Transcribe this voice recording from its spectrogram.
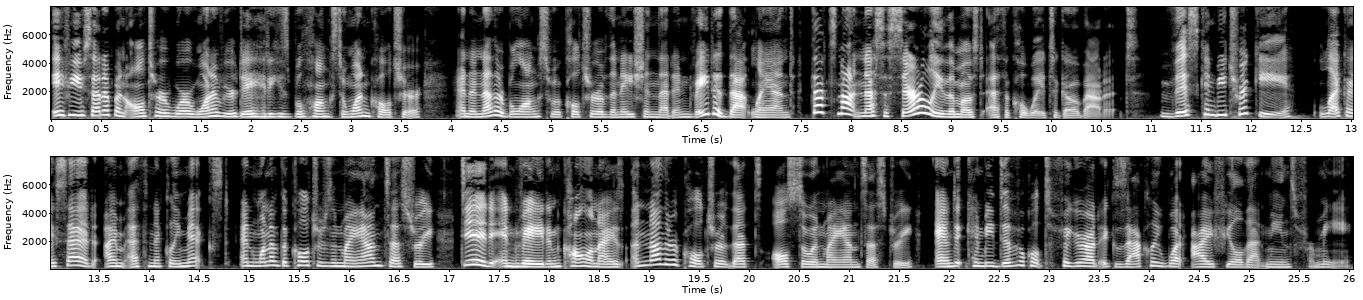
If you set up an altar where one of your deities belongs to one culture and another belongs to a culture of the nation that invaded that land, that's not necessarily the most ethical way to go about it. This can be tricky. Like I said, I'm ethnically mixed, and one of the cultures in my ancestry did invade and colonize another culture that's also in my ancestry, and it can be difficult to figure out exactly what I feel that means for me.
